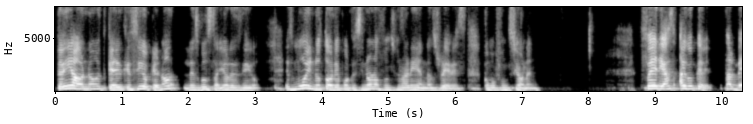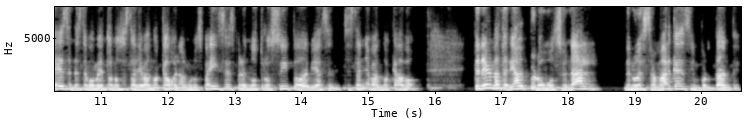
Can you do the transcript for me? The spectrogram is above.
Te diga o no, que, que sí o que no, les gusta, yo les digo. Es muy notorio porque si no, no funcionarían las redes como funcionan. Ferias, algo que tal vez en este momento no se está llevando a cabo en algunos países, pero en otros sí todavía se, se están llevando a cabo. Tener material promocional de nuestra marca es importante,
